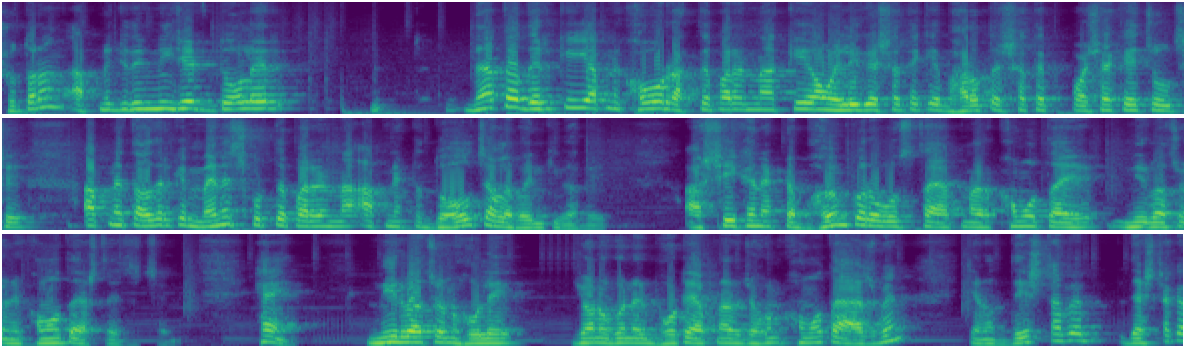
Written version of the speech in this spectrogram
সুতরাং আপনি যদি নিজের দলের নেতাদেরকেই আপনি খবর রাখতে পারেন না, কে আওয়ামী লীগের সাথে, কে ভারতের সাথে পয়সা খেয়ে চলছে, আপনি তাদেরকে ম্যানেজ করতে পারেন না, আপনি একটা দল চালাবেন কীভাবে? আর সেইখানে একটা ভয়ঙ্কর অবস্থায় আপনার ক্ষমতায়, নির্বাচনে ক্ষমতায় আসতে চাচ্ছেন হ্যাঁ নির্বাচন হলে জনগণের ভোটে আপনারা যখন ক্ষমতায় আসবেন, যেন দেশটাকে দেশটাকে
